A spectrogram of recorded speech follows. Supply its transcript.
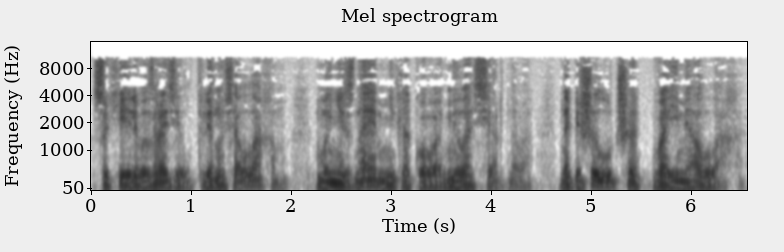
Сухейль возразил, клянусь Аллахом, мы не знаем никакого милосердного. Напиши лучше во имя Аллаха.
